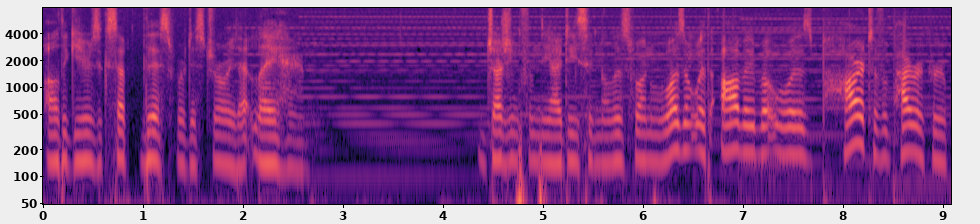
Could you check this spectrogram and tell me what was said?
All the gears except this were destroyed at Lahan. Judging from the ID signal, this one wasn't with Aveh, but was part of a pirate group.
